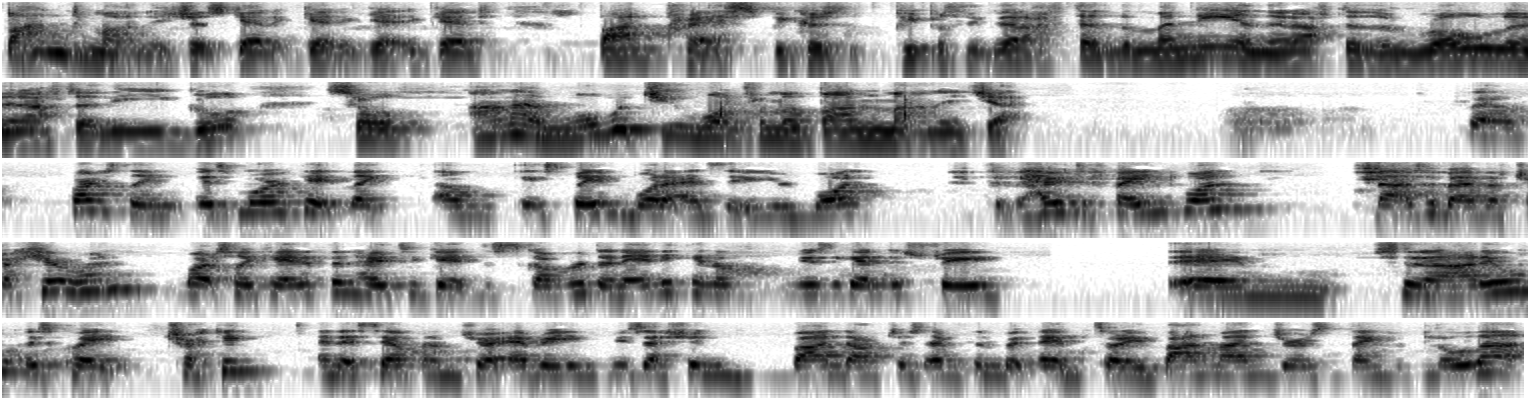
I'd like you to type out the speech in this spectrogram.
band managers get get get get bad press because people think they're after the money and they're after the role and they're after the ego. So, Anna, what would you want from a band manager? Well, firstly, it's more like I'll explain what it is that you'd want, how to find one. That's a bit of a trickier one, much like anything. How to get discovered in any kind of music industry um, scenario is quite tricky in itself, and I'm sure every musician, band artist, everything, but um, sorry, band managers and things would know that.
